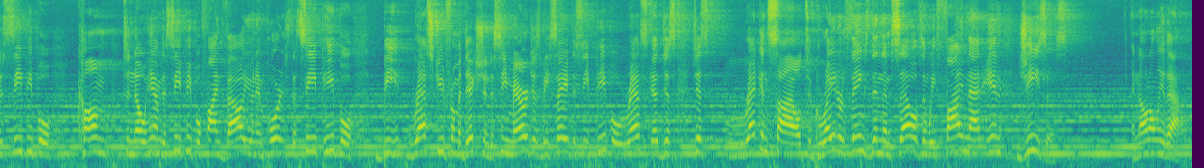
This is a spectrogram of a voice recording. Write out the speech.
to see people come to know Him, to see people find value and importance, to see people be rescued from addiction, to see marriages be saved, to see people rest, uh, just, just reconciled to greater things than themselves. And we find that in Jesus. And not only that,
